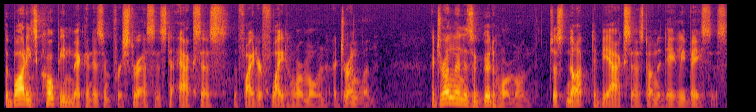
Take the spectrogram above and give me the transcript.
The body's coping mechanism for stress is to access the fight or flight hormone, adrenaline. Adrenaline is a good hormone, just not to be accessed on a daily basis,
